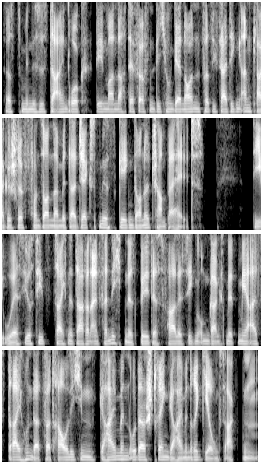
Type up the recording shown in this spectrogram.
Das zumindest ist der Eindruck, den man nach der Veröffentlichung der 49-seitigen Anklageschrift von Sondermittler Jack Smith gegen Donald Trump erhält. Die US-Justiz zeichnet darin ein vernichtendes Bild des fahrlässigen Umgangs mit mehr als 300 vertraulichen, geheimen oder streng geheimen Regierungsakten.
